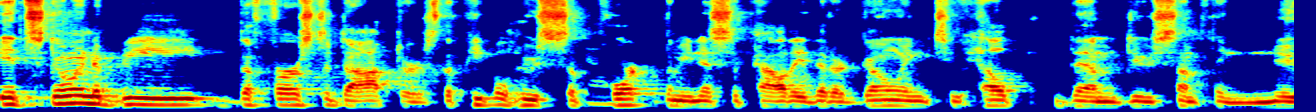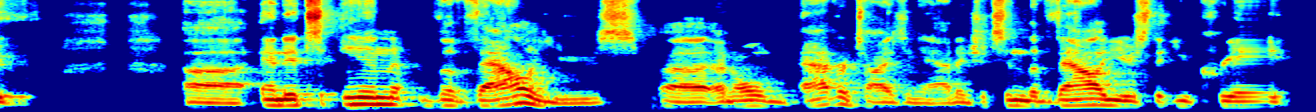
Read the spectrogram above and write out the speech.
it's going to be the first adopters, the people who support the municipality that are going to help them do something new. Uh, and it's in the values, uh, an old advertising adage, it's in the values that you create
